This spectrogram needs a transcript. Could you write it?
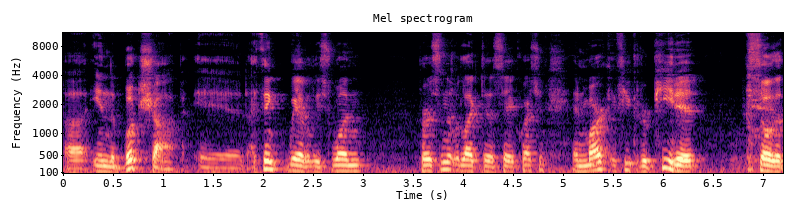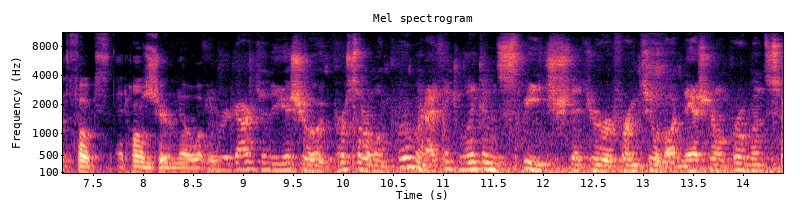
uh, in the bookshop. And I think we have at least one person that would like to say a question. And Mark, if you could repeat it so that the folks at home sure. can know what In regard to the issue of personal improvement, I think Lincoln's speech that you're referring to about national improvements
